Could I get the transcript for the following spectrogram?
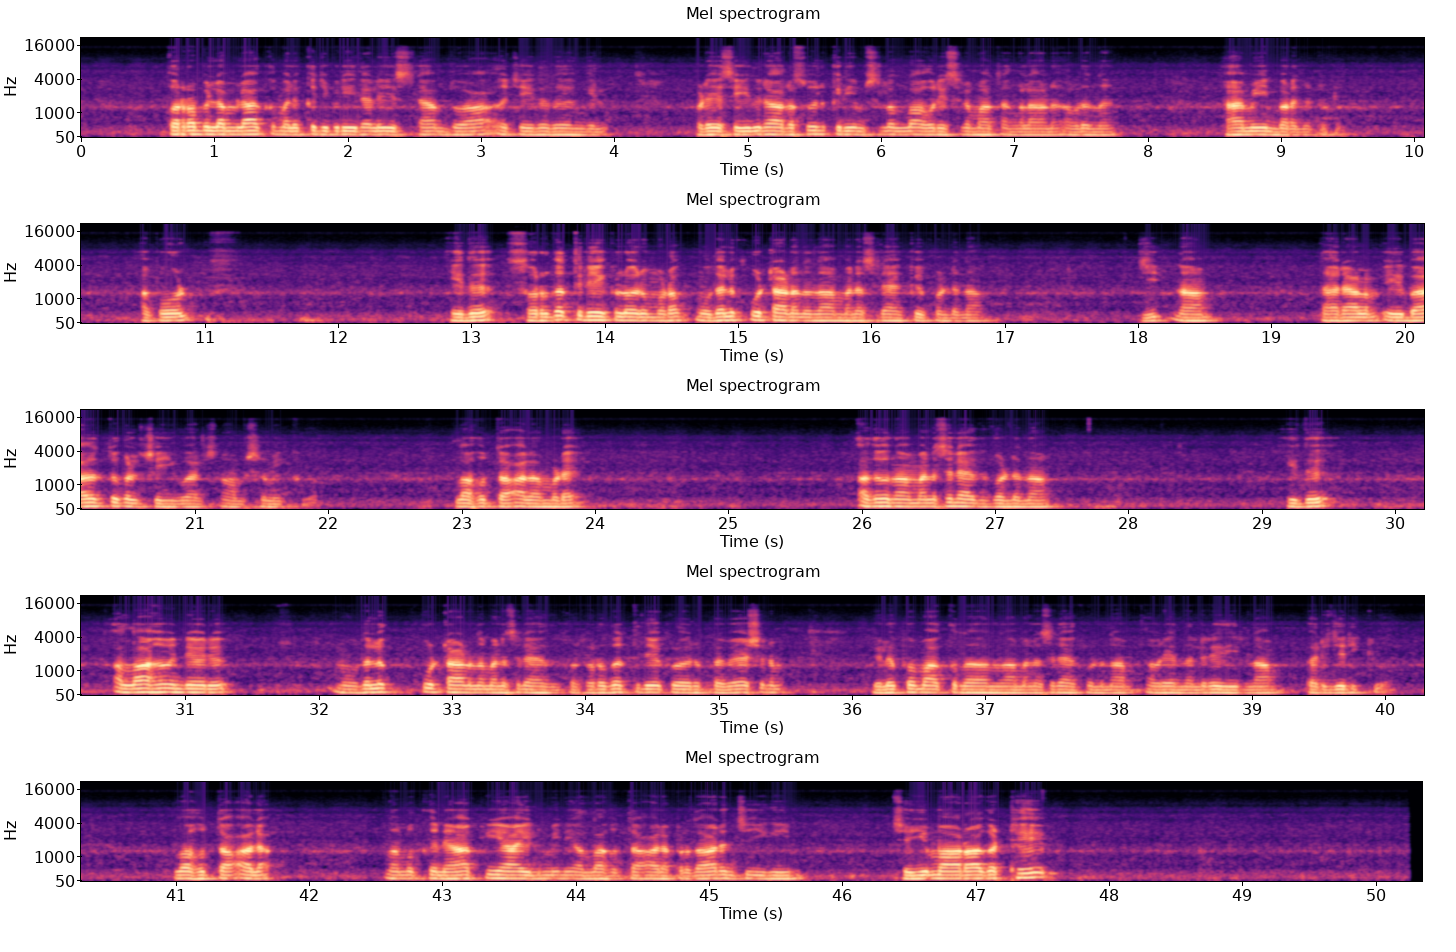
ഖുറബുൽ അംലാഖ് മലക്ക് ജിബ്രീൽ അലി ഇസ്ലാം ദ്വാ ചെയ്തത് എങ്കിൽ ഇവിടെ സയ്യിദുന റസൂൽ കരീം സല്ലാഹു അലൈഹി സ്വലമാ തങ്ങളാണ് അവിടുന്ന് ആമീൻ പറഞ്ഞിട്ടുള്ളത്. അപ്പോൾ ഇത് സ്വർഗത്തിലേക്കുള്ള ഒരു മുട മുതൽക്കൂട്ടാണെന്ന് നാം മനസ്സിലാക്കിക്കൊണ്ട് നാം നാം ധാരാളം ഇബാദത്തുകൾ ചെയ്യുവാൻ നാം ശ്രമിക്കുക. അള്ളാഹുത്ത നമ്മുടെ അത് നാം മനസ്സിലാക്കിക്കൊണ്ട് നാം ഇത് അള്ളാഹുവിന്റെ ഒരു മുതൽക്കൂട്ടാണെന്ന് മനസ്സിലാക്കി സ്വർഗത്തിലേക്കുള്ള ഒരു പ്രവേശനം എളുപ്പമാക്കുന്നതാണെന്ന് നാം മനസ്സിലാക്കിക്കൊണ്ട് നാം അവരെ നല്ല രീതിയിൽ നാം പരിചരിക്കുക. അള്ളാഹു താല നമുക്ക് നാഫിയ ഇൽമിനെ അള്ളാഹു താല പ്രദാനം ചെയ്യുകയും ചെയ്യുമാറാകട്ടെ.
